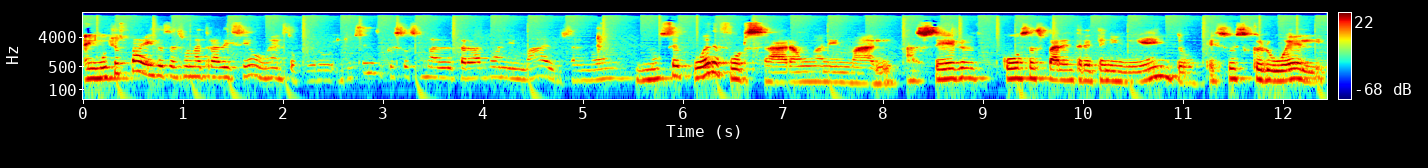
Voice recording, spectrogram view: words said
en muchos países es una tradición esto, pero yo siento que eso es maltrato animal, o sea, no, no se puede forzar a un animal a hacer cosas para entretenimiento, eso es cruel.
